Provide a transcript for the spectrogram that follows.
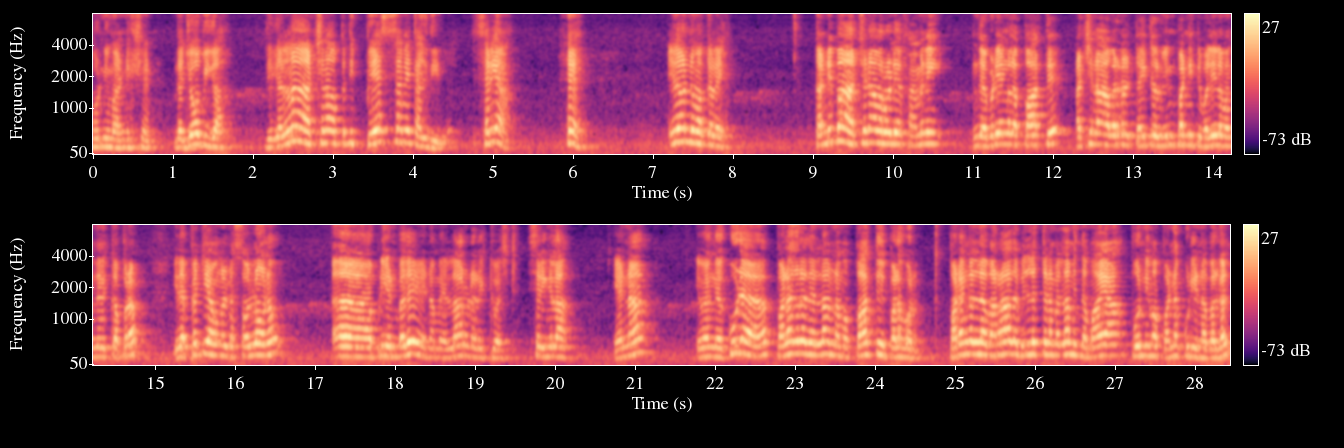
பூர்ணிமா அடிக்ஷன் இந்த ஜோபிகா. இதுக்கெல்லாம் அர்ச்சனாவை பற்றி பேசவே தகுதி இல்லை. சரியா? ஹே இது ஒன்று மக்களே. கண்டிப்பாக அர்ச்சனா அவர்களுடைய ஃபேமிலி இந்த விடயங்களை பார்த்து அர்ச்சனா அவர்கள் டைட்டில் வின் பண்ணிட்டு வெளியில் வந்ததுக்கப்புறம் இதை பற்றி அவங்கள்ட்ட சொல்லணும். அப்படி என்பது நம்ம எல்லாரோட ரிக்வெஸ்ட் சரிங்களா? ஏன்னா இவங்க கூட பழகுறதெல்லாம் நம்ம பார்த்து பழகணும். படங்களில் வராத வில்லத்தனம் எல்லாம் இந்த மாயா பூர்ணிமா பண்ணக்கூடிய நபர்கள்.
